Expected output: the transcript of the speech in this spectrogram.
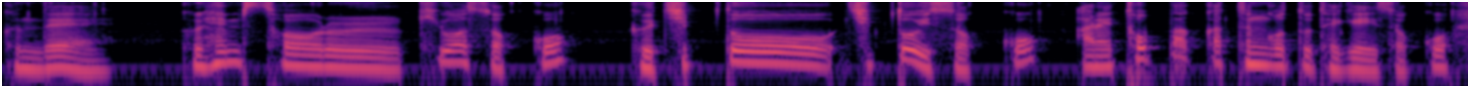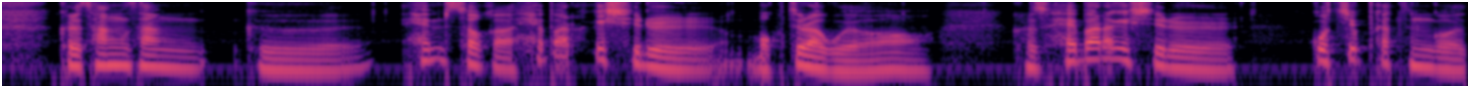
근데 그 햄스터를 키웠었고 그 집도 집도 있었고 안에 톱밥 같은 것도 되게 있었고 그래서 항상 그 햄스터가 해바라기 씨를 먹더라고요. 그래서 해바라기 씨를 꽃집 같은 거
